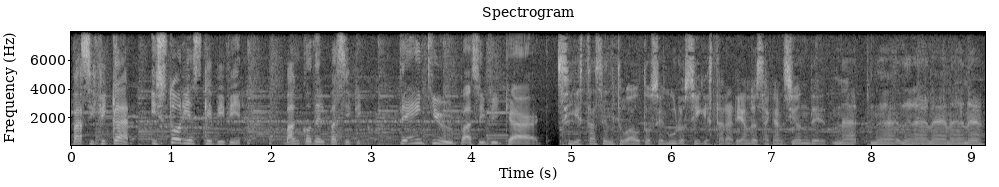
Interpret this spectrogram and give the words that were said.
Pacificar, historias que vivir. Banco del Pacífico. Thank you, Pacificard. Si estás en tu auto, seguro sigues tarareando esa canción de na, na, na, na, na, na, na,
